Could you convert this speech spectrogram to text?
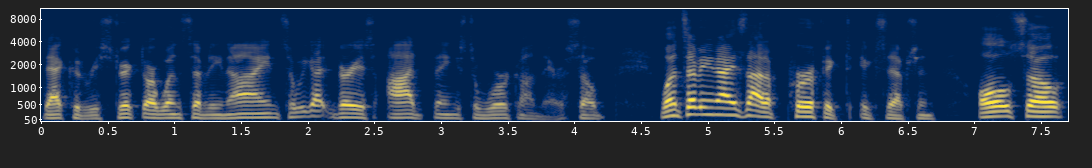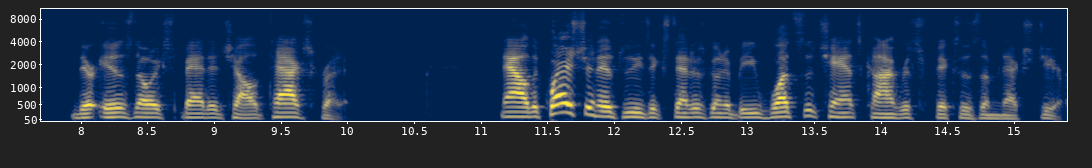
That could restrict our 179. So we got various odd things to work on there. So 179 is not a perfect exception. Also, there is no expanded child tax credit. Now, the question is to these extenders going to be what's the chance Congress fixes them next year?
